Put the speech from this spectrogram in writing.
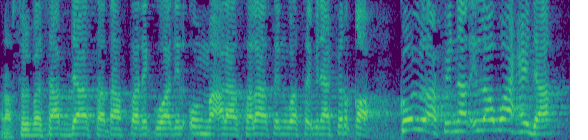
Rasul bersabda, "Sataftariq wadil umma ala salasin wa sabina firqa, kullu afinar illa wahida."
